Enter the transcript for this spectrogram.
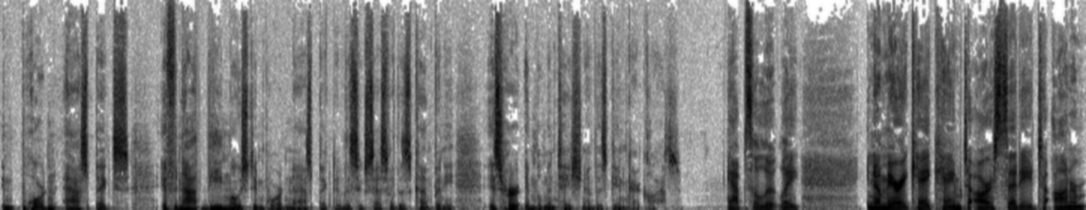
important aspects, if not the most important aspect of the success of this company, is her implementation of the skincare class. Absolutely. You know, Mary Kay came to our city to honor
